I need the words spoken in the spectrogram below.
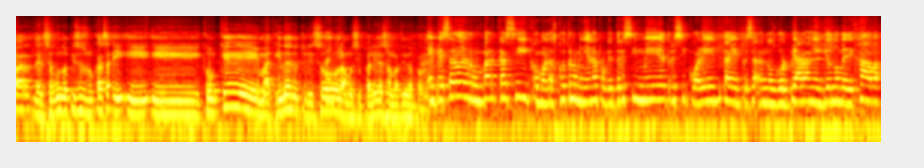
par del segundo piso de su casa y, y- y con qué maquinaria utilizó Ay, la Municipalidad de San Martín de Porres? Empezaron a derrumbar casi como a las 4 de la mañana porque 3 y media, 3 y 40 empezaron, nos golpeaban y yo no me dejaba.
